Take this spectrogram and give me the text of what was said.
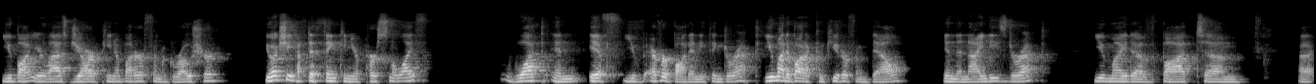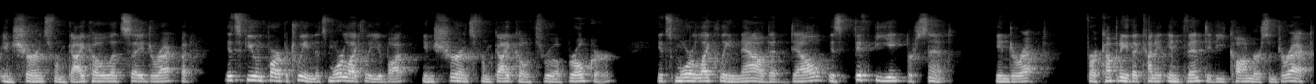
You bought your last jar of peanut butter from a grocer. You actually have to think in your personal life what and if you've ever bought anything direct. You might have bought a computer from Dell in the 90s direct. You might have bought um, uh, insurance from Geico, let's say direct, but it's few and far between. It's more likely you bought insurance from Geico through a broker. It's more likely now that Dell is 58% indirect. For a company that kind of invented e-commerce and direct,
